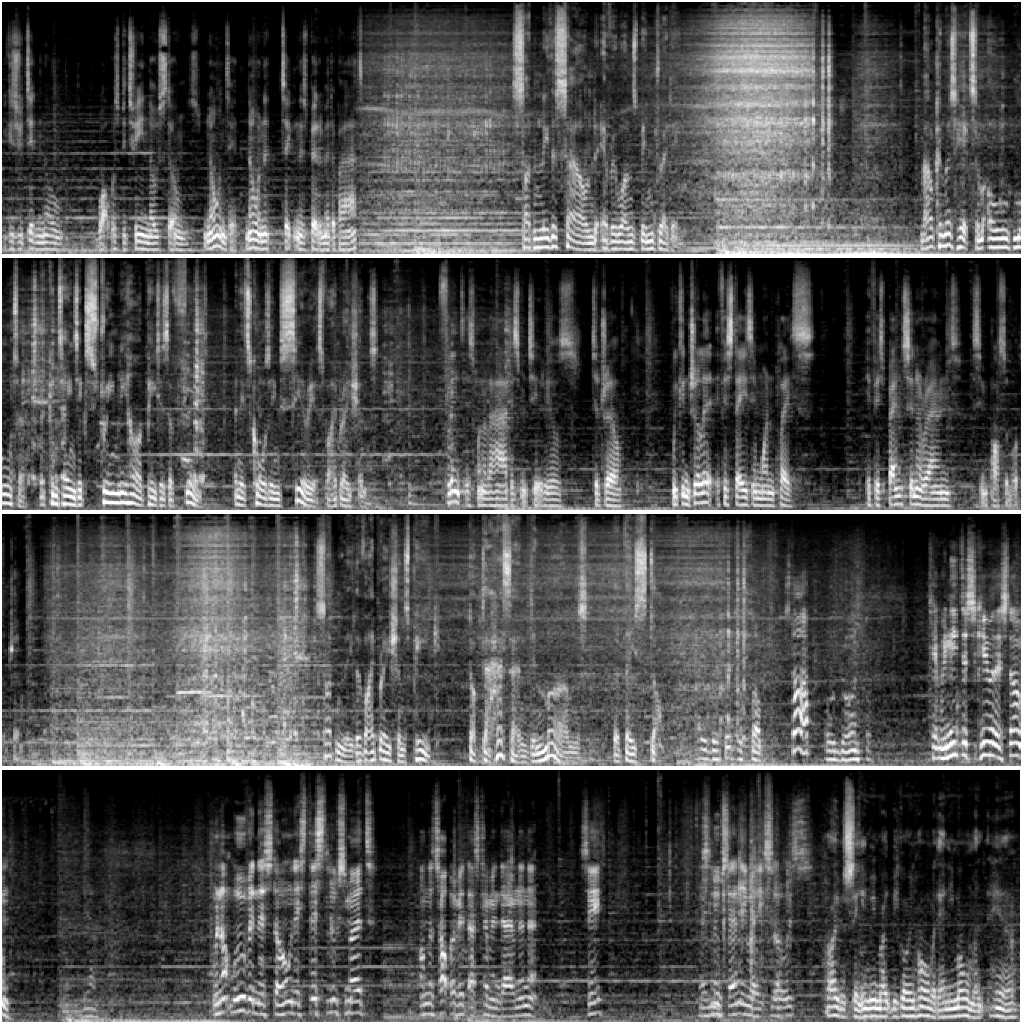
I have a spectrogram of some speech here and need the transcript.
Because you didn't know what was between those stones. No one did. No one had taken this pyramid apart. Suddenly, the sound everyone's been dreading. Malcolm has hit some old mortar that contains extremely hard pieces of flint, and it's causing serious vibrations. Flint is one of the hardest materials to drill. We can drill it if it stays in one place. If it's bouncing around, it's impossible to drill. Suddenly, the vibrations peak. Dr. Hassan demands that they stop. I prefer to stop. Stop? Oh, don't. Okay, we need to secure this stone. Yeah. We're not moving this stone. It's this loose mud on the top of it that's coming down, isn't it? See? It's loose anyway, so it's... I was thinking we might be going home at any moment, you know.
